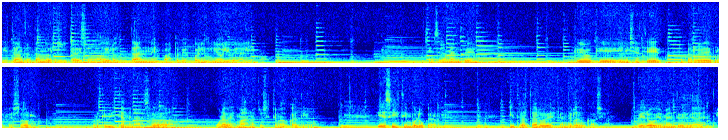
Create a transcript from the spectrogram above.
Estaban tratando de resucitar ese modelo tan nefasto que fue el neoliberalismo sinceramente, creo que iniciaste tu carrera de profesor porque viste amenazada una vez más nuestro sistema educativo y decidiste involucrarte y tratar de defender la educación, pero obviamente desde adentro.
